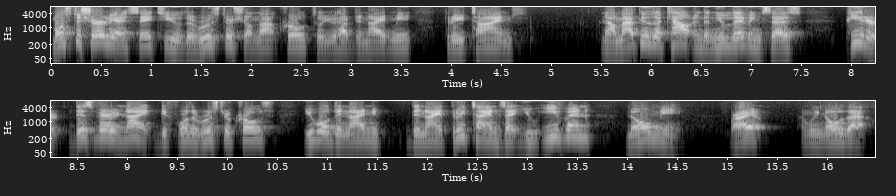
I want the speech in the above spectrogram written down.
Most assuredly I say to you, the rooster shall not crow till you have denied me three times. Now, Matthew's account in the New Living says, Peter, this very night before the rooster crows, you will deny me, deny three times that you even know me. Right? And we know that.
